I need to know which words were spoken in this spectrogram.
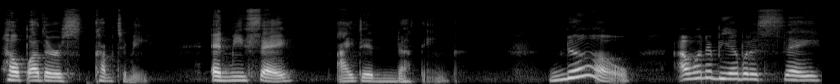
help others come to me? And me say, I did nothing. No, I want to be able to say,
